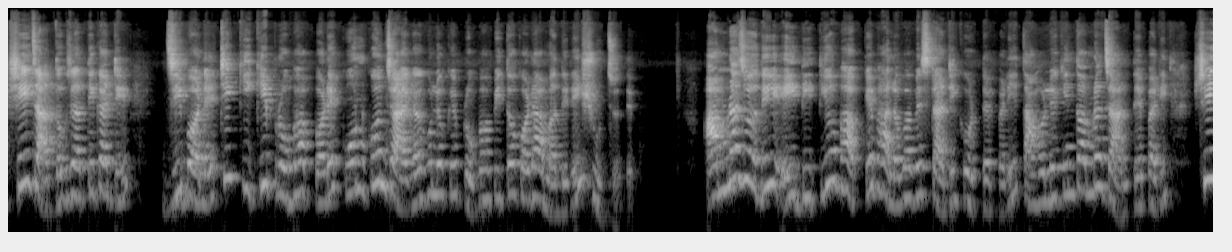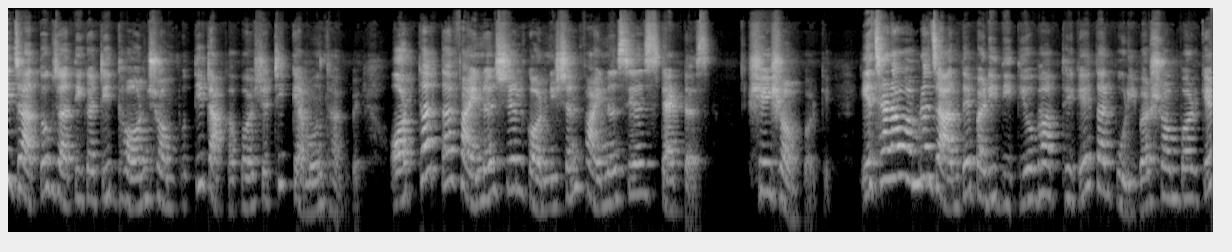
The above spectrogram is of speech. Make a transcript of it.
সেই জাতক জাতিকাটির জীবনে ঠিক কি কি প্রভাব পড়ে, কোন কোন জায়গাগুলোকে প্রভাবিত করে আমাদের এই সূর্যদেব? আমরা যদি এই দ্বিতীয় ভাবকে ভালোভাবে স্টাডি করতে পারি, তাহলে কিন্তু আমরা জানতে পারি সেই জাতক জাতিকাটির ধন, সম্পত্তি, টাকা পয়সা ঠিক কেমন থাকবে। অর্থাৎ তার ফাইন্যান্সিয়াল কন্ডিশন ফাইন্যান্সিয়াল স্ট্যাটাস সেই সম্পর্কে। এছাড়াও আমরা জানতে পারি দ্বিতীয় ভাব থেকে তার পরিবার সম্পর্কে,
